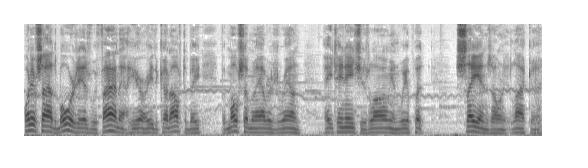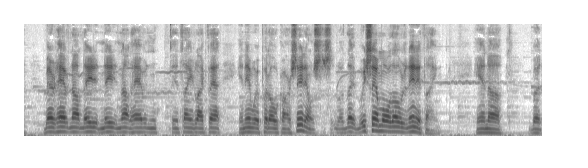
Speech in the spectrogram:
whatever size the board is we find out here are either cut off to be, but most of them average around 18 inches long, and we'll put sayings on it like uh, better to have it, not need it, need it, not have it, and, and things like that. And then we'll put Old Car City on. they- We sell more of those than anything, and uh, but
